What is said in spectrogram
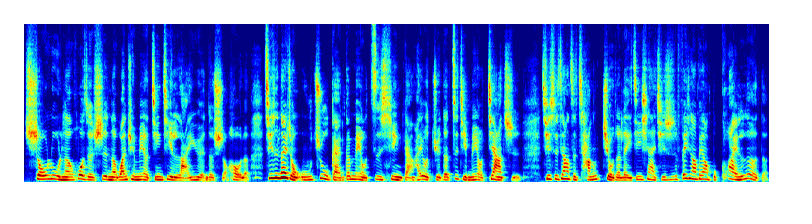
收入呢，或者是呢完全没有经济来源的时候了，其实那种无助感跟没有自信感，还有觉得自己没有价值，其实这样子长久的累积下来，其实是非常非常不快乐的。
